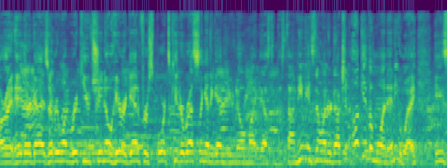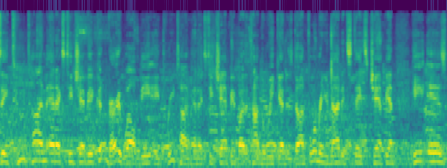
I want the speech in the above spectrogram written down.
All right, hey there, guys, everyone. Rick Ucchino here again for Sportskeeda Wrestling, and again, you know my guest at this time. He needs no introduction. I'll give him one anyway. He's a two-time NXT champion. Could very well be a three-time NXT champion by the time the weekend is done. Former United States champion. He is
